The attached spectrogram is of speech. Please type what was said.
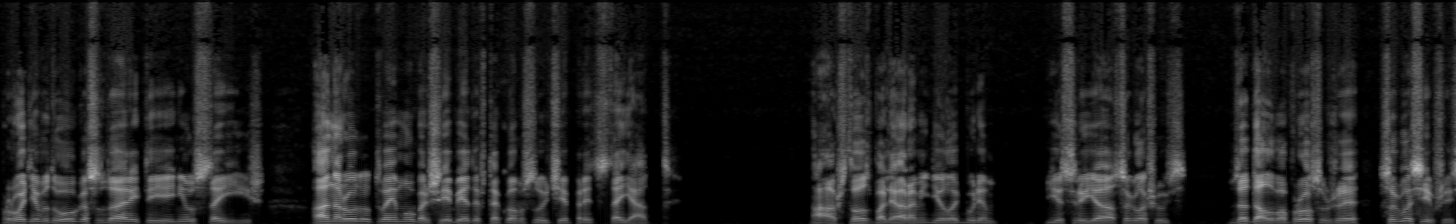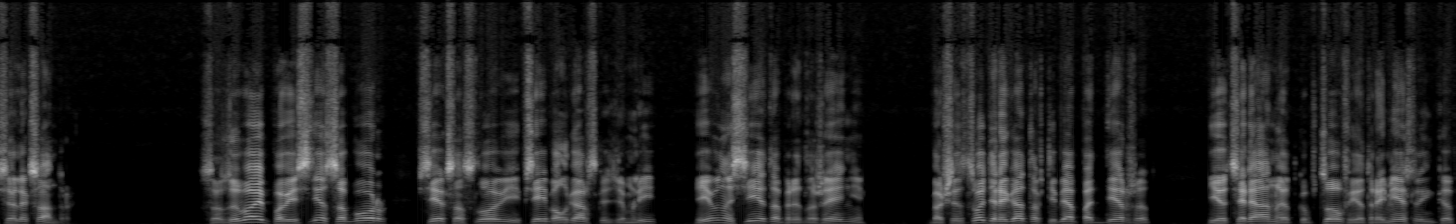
Против двух государей ты не устоишь, а народу твоему большие беды в таком случае предстоят. А что с болярами делать будем, если я соглашусь? Задал вопрос уже согласившийся Александр. Созывай по весне собор всех сословий, всей болгарской земли и вноси это предложение. Большинство делегатов тебя поддержат и от селян, и от купцов, и от ремесленников,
